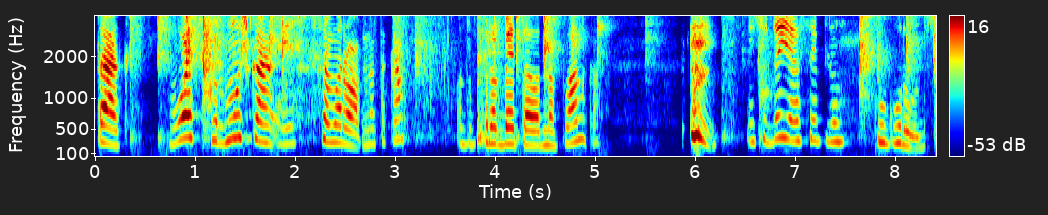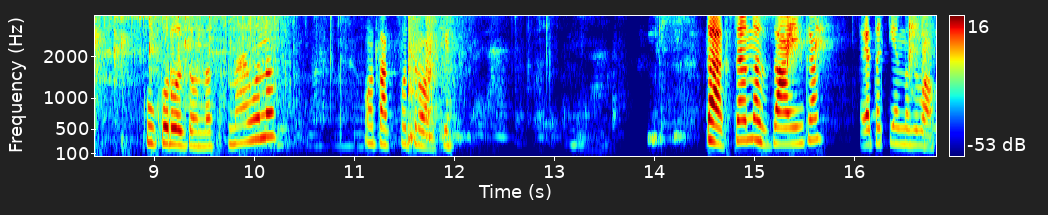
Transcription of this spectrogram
Так, ось кормушка саморобна така. Тут пробита одна планка. І сюди я сиплю кукурудзу. Кукурудза у нас мелена. Отак потрохи. Так, це у нас заїнька. Я так її назвав.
